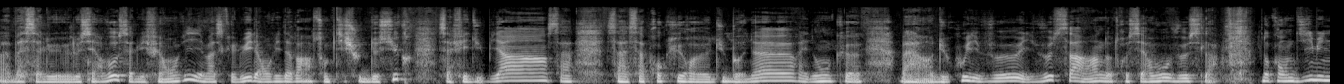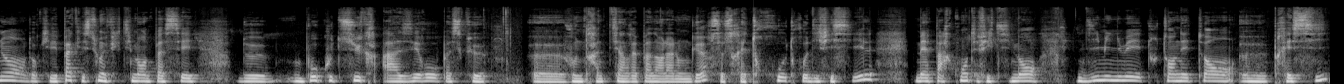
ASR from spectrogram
bah, ça le cerveau, ça lui fait envie. Parce que lui, il a envie d'avoir son petit shoot de sucre. Ça fait du bien, ça, ça, ça procure du bonheur. Et donc, bah, du coup, il veut, il veut ça. Hein, notre cerveau veut cela. Donc, en diminuant, donc il n'est pas question effectivement de passer de beaucoup de sucre à zéro parce que euh, vous ne tiendrez pas dans la longueur, ce serait trop trop difficile. Mais par contre, effectivement, diminuer tout en étant euh, précis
